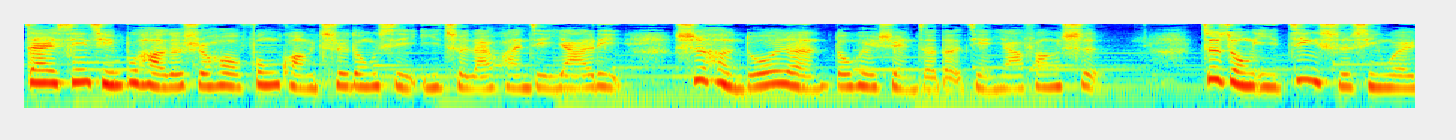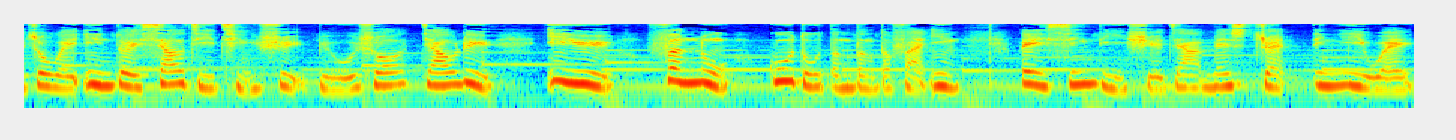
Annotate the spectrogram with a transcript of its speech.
在心情不好的时候疯狂吃东西，以此来缓解压力，是很多人都会选择的减压方式。这种以进食行为作为应对消极情绪，比如说焦虑、抑郁、愤怒、孤独等等的反应，被心理学家 m a s t r a 定义为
